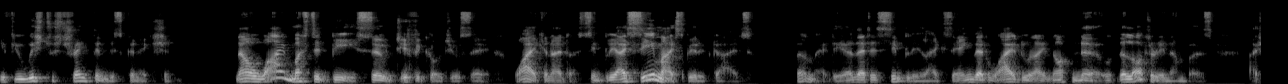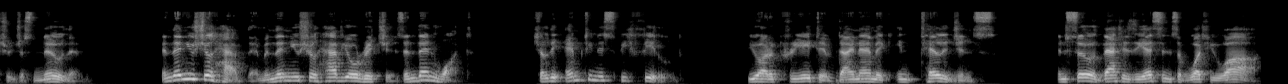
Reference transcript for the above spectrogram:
if you wish to strengthen this connection. Now, why must it be so difficult, you say? Why can I simply, I see my spirit guides. Well, my dear, that is simply like saying that why do I not know the lottery numbers? I should just know them. And then you shall have them, and then you shall have your riches, and then what? shall the emptiness be filled. You are a creative, dynamic intelligence. And so that is the essence of what you are.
